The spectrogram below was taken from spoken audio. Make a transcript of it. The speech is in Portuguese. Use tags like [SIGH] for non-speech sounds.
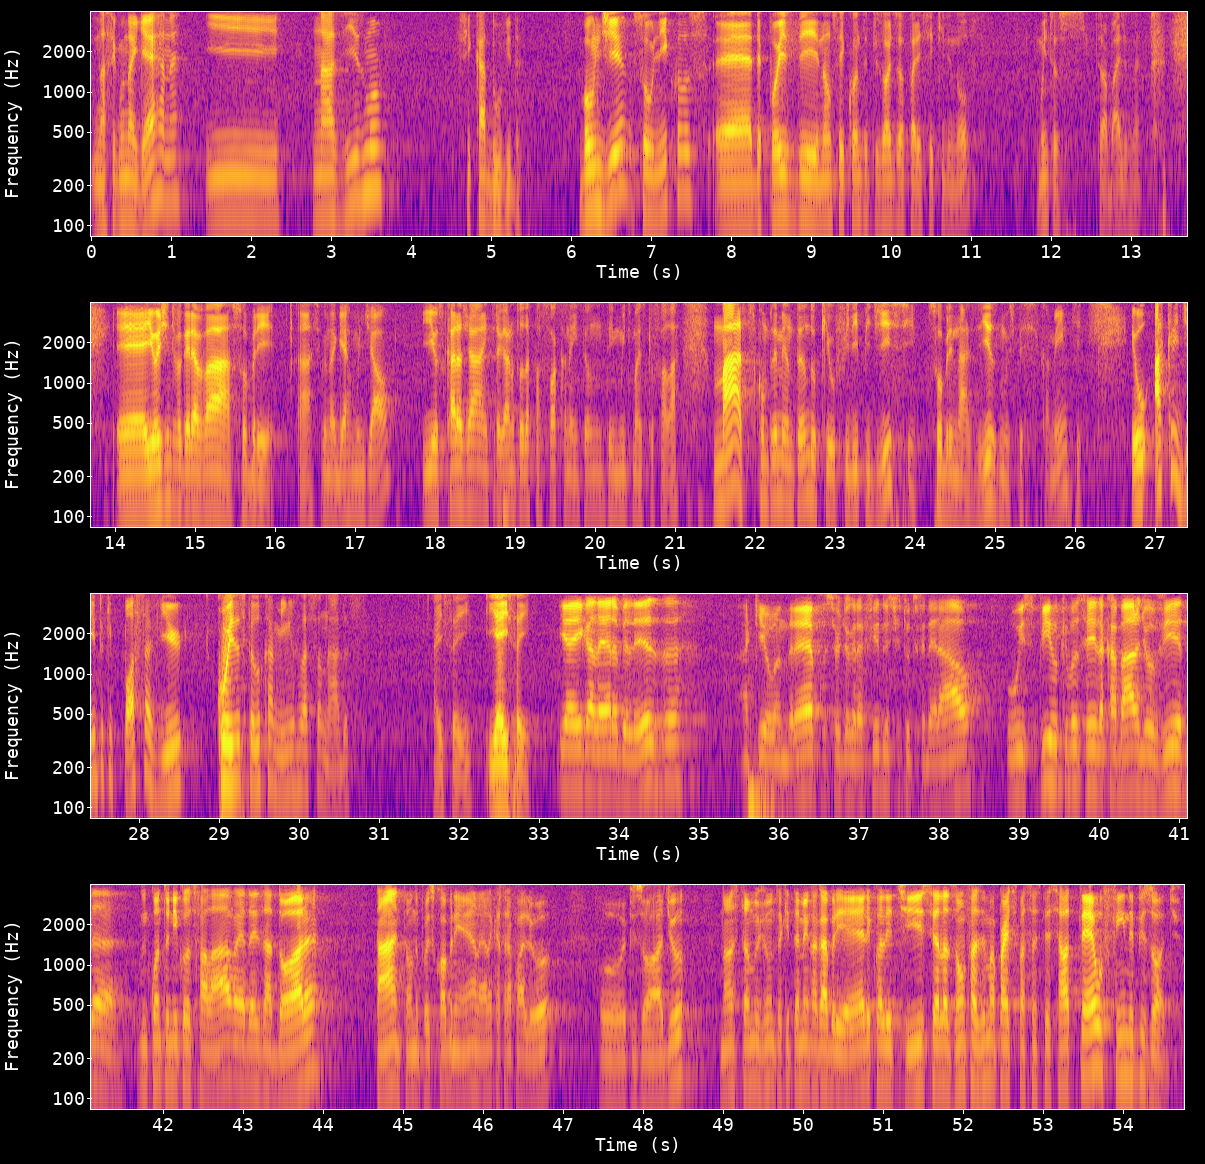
na Segunda Guerra, né? E nazismo fica a dúvida. Bom dia, sou o Nicolas. É, depois de não sei quantos episódios eu apareci aqui de novo, muitos trabalhos, né? [LAUGHS] É, e hoje a gente vai gravar sobre a Segunda Guerra Mundial. E os caras já entregaram toda a paçoca, né? Então não tem muito mais o que eu falar. Mas, complementando o que o Felipe disse sobre nazismo especificamente, eu acredito que possa vir coisas pelo caminho relacionadas a isso aí. E é isso aí. E aí, galera, beleza? Aqui é o André, professor de Geografia do Instituto Federal. O espirro que vocês acabaram de ouvir da, enquanto o Nicolas falava é da Isadora, tá? Então depois cobrem ela, ela que atrapalhou o episódio. Nós estamos junto aqui também com a Gabriela e com a Letícia. Elas vão fazer uma participação especial até o fim do episódio.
